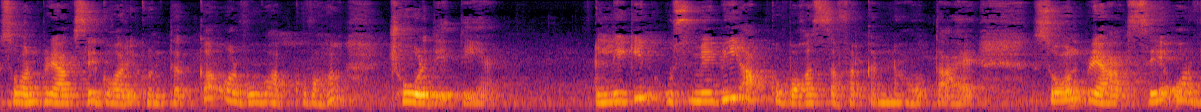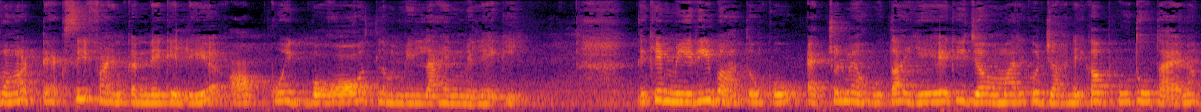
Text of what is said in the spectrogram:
सोन प्रयाग से गौरीकुंड तक का, और वो आपको वहाँ छोड़ देती हैं। लेकिन उसमें भी आपको बहुत सफ़र करना होता है। सोन प्रयाग से और वहाँ टैक्सी फाइन करने के लिए आपको एक बहुत लंबी लाइन मिलेगी। देखिए मेरी बातों को एक्चुअल में होता ये है कि जब हमारे को जाने का भूत होता है ना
